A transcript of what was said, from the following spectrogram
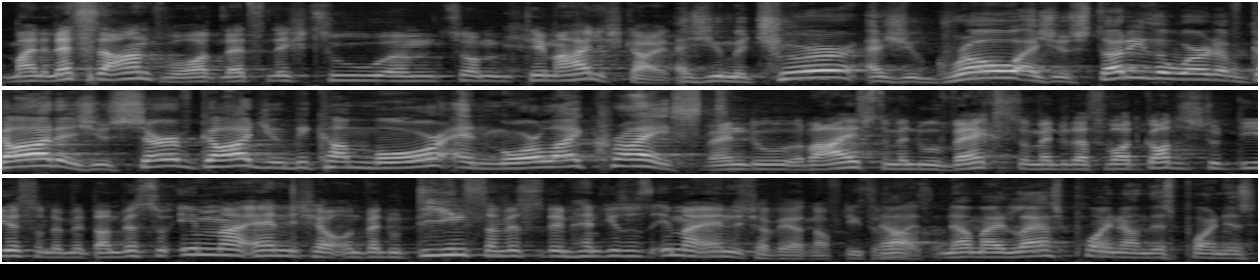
meine letzte Antwort letztlich zu, ähm, zum Thema Heiligkeit. As you mature, as you grow, as you study the Word of God, as you serve God, you become more and more like Christ. Wenn du reifst und wenn du wächst und wenn du das Wort Gottes studierst, und damit, dann wirst du immer ähnlicher. Und wenn du dienst, dann wirst du dem Herrn Jesus immer ähnlicher werden auf diese Now, Weise. now, my last point on this point is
